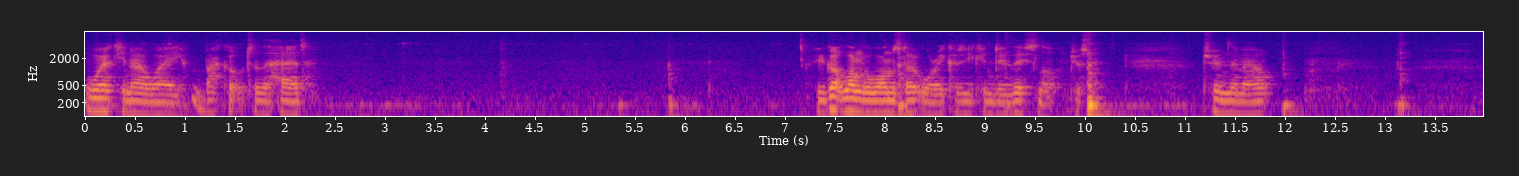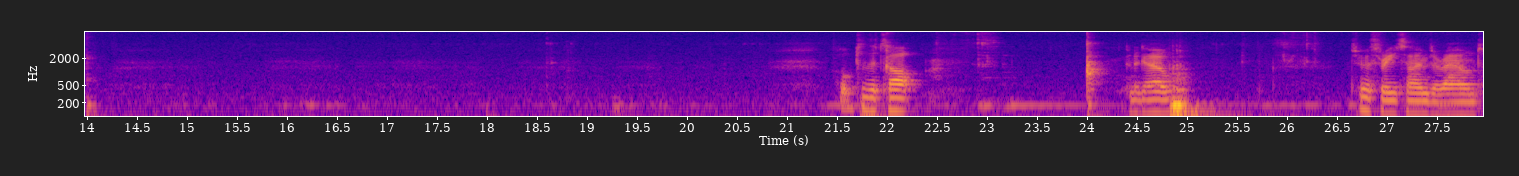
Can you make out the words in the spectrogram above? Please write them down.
working our way back up to the head you've got longer ones, don't worry because you can do this lot. Just trim them out. Up to the top. I'm going to go two or three times around.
